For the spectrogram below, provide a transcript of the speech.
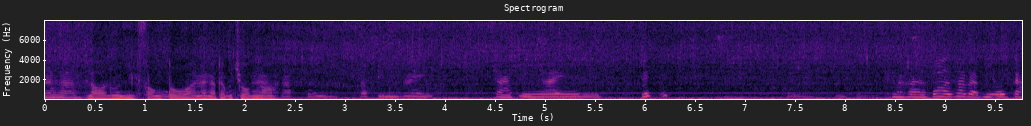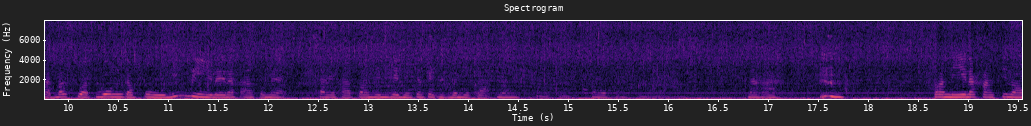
นะคะรอลุ้นอีกสองตัวนะครับท่านผู้ชมเนาะ ครับผมก็ปินให้ สาธุชื่นใจเลยนะคะก็ถ้าแบบมีโอกาสมาสวดมนต์กับปู่ยิ่งดีเลยนะคะคุณแม่ใช่ค่ะ ตอนเย็นๆเนี่ยจะเป็นอีกบรรยากาศหนึ่งใช่ค่ะนะคะ ตอนนี้นะคะพี่น้อง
